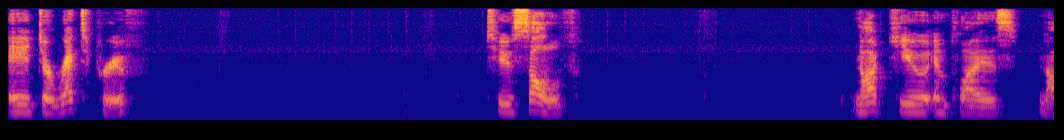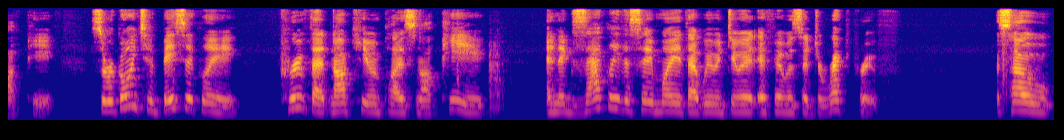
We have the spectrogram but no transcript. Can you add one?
a direct proof to solve not Q implies not P. So we're going to basically prove that not Q implies not P in exactly the same way that we would do it if it was a direct proof. So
